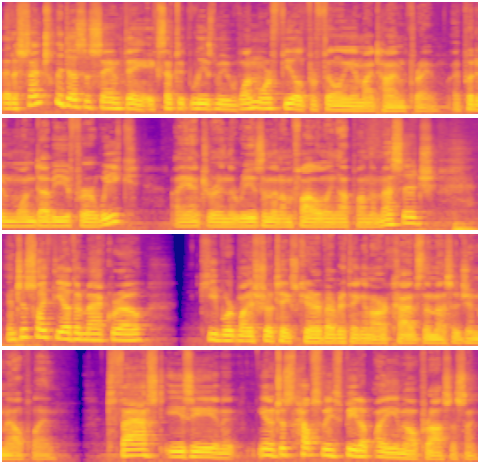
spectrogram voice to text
that essentially does the same thing, except it leaves me one more field for filling in my time frame. I put in 1W for a week, I enter in the reason that I'm following up on the message, and just like the other macro, Keyboard Maestro takes care of everything and archives the message in Mailplane. It's fast, easy, and it you know just helps me speed up my email processing.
